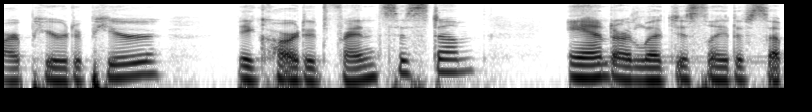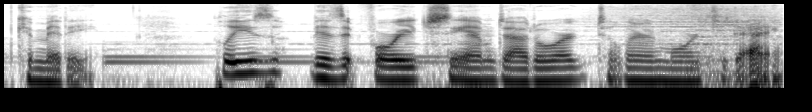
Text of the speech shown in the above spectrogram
our peer to peer Big Hearted Friends system, and our legislative subcommittee. Please visit 4hcm.org to learn more today.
